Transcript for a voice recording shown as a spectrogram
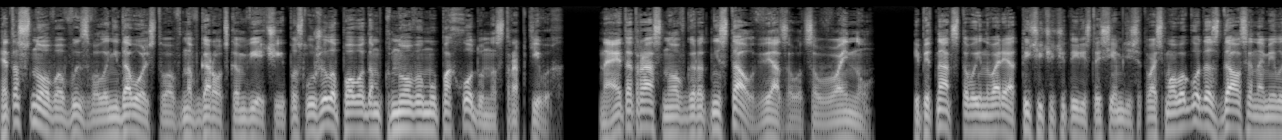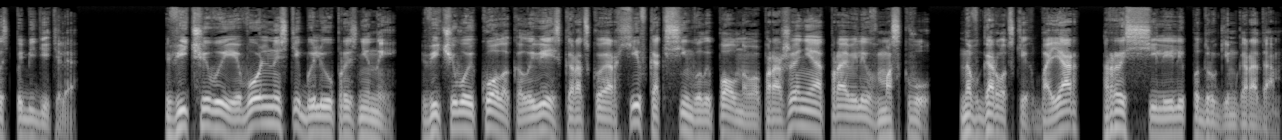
Это снова вызвало недовольство в новгородском вече и послужило поводом к новому походу на строптивых. На этот раз Новгород не стал ввязываться в войну. И 15 января 1478 года сдался на милость победителя. Вечевые вольности были упразднены. Вечевой колокол и весь городской архив, как символы полного поражения, отправили в Москву. Новгородских бояр расселили по другим городам.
